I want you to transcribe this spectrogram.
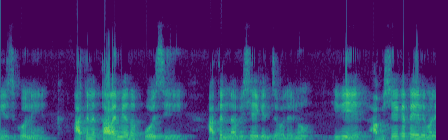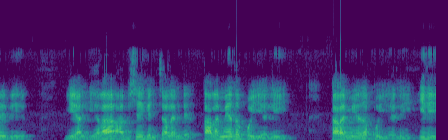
తీసుకొని అతని తల మీద పోసి అతన్ని అభిషేకించవలెను. ఇది అభిషేక తైలం అనేది ఎలా అభిషేకించాలంటే తల మీద పొయ్యాలి. తల మీద పొయ్యాలి. ఇది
